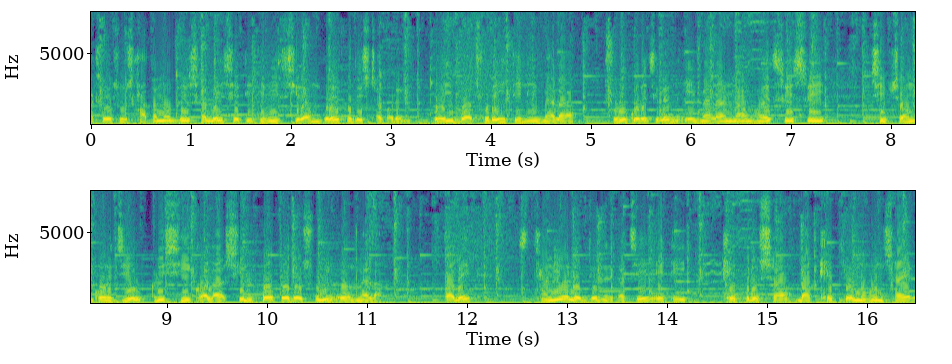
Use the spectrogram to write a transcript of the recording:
আঠারোশো সাতানব্বই সালে সেটি তিনি শ্রীরামপুরে প্রতিষ্ঠা করেন। ওই বছরেই তিনি মেলা শুরু করেছিলেন। এই মেলার নাম হয় শ্রী শ্রী শিবশঙ্কর জিউ কৃষি কলা শিল্প প্রদর্শনী ও মেলা। তবে স্থানীয় লোকজনের কাছে এটি ক্ষেত্রশাহ বা ক্ষেত্রমোহন শাহের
